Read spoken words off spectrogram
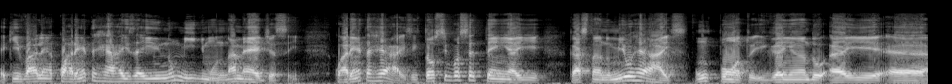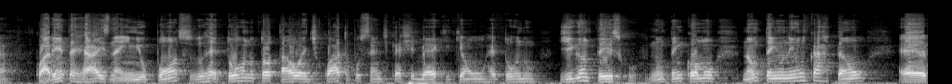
equivalem a 40 reais aí no mínimo, na média, assim. 40 reais. Então, se você tem aí gastando mil reais, um ponto e ganhando aí é, 40 reais né, em mil pontos, o retorno total é de 4% de cashback, que é um retorno gigantesco. Não tem como, não tenho nenhum cartão é,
